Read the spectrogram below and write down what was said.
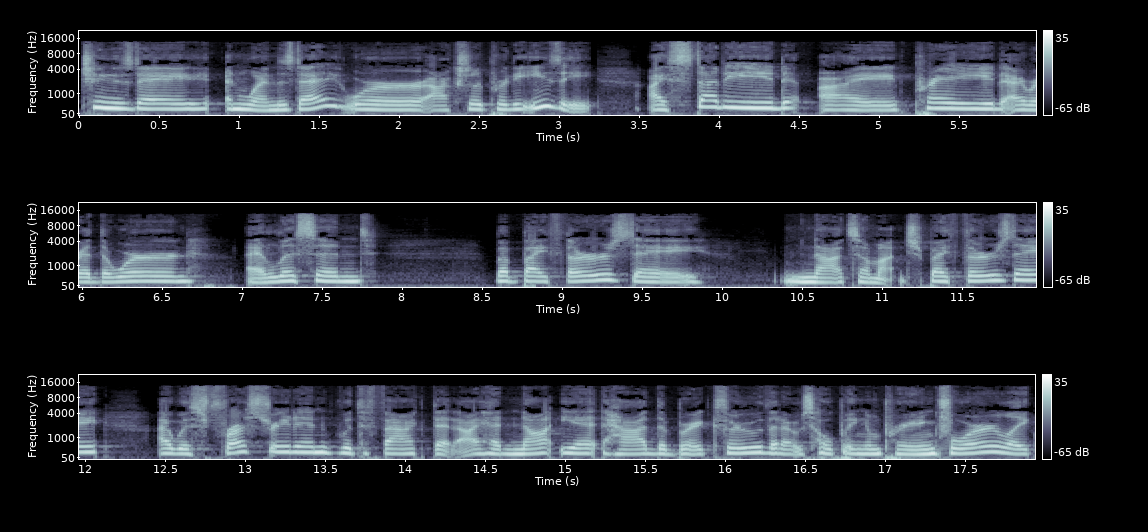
Tuesday, and Wednesday were actually pretty easy. I studied, I prayed, I read the word, I listened. But by Thursday, not so much. By Thursday, I was frustrated with the fact that I had not yet had the breakthrough that I was hoping and praying for. Like,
